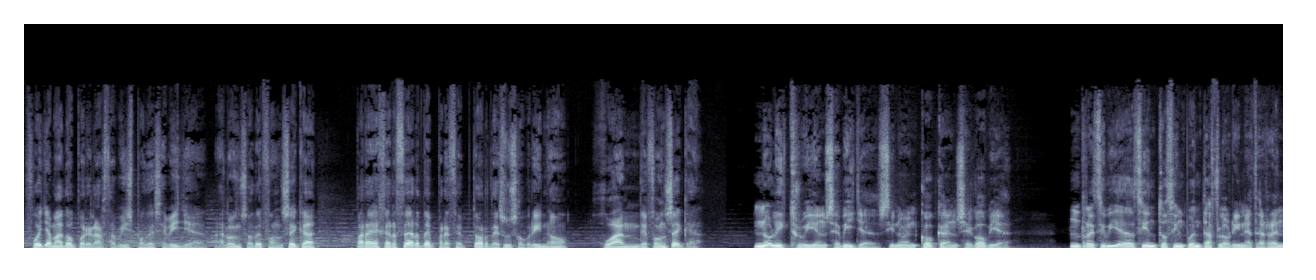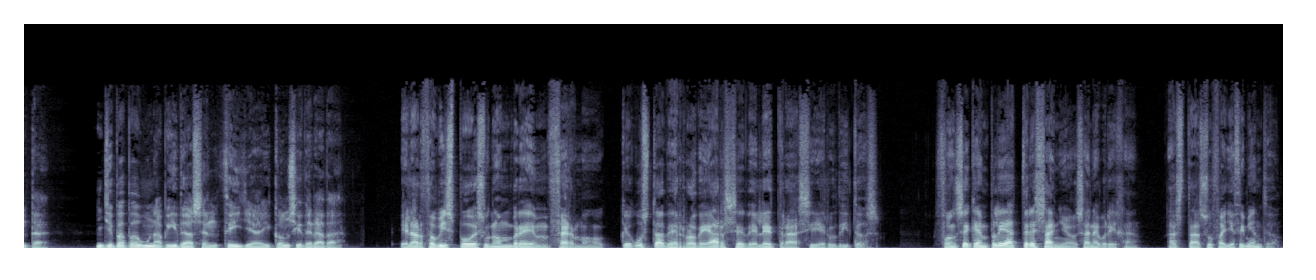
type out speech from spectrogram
Fue llamado por el arzobispo de Sevilla, Alonso de Fonseca, para ejercer de preceptor de su sobrino, Juan de Fonseca. No le instruí en Sevilla, sino en Coca, en Segovia. Recibía 150 florines de renta. Llevaba una vida sencilla y considerada. El arzobispo es un hombre enfermo, que gusta de rodearse de letras y eruditos. Fonseca emplea tres años a Nebrija, hasta su fallecimiento.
